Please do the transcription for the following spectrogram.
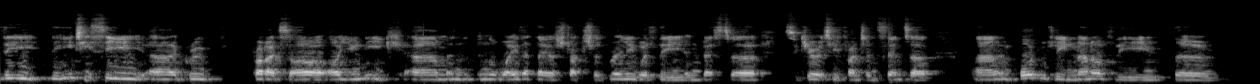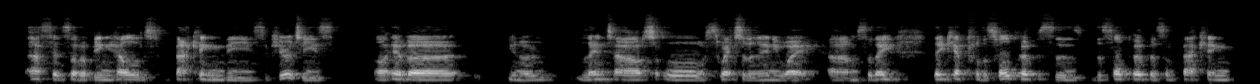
The the ETC uh, group products are, are unique um, in, in, the way that they are structured, really with the investor security front and center. Uh, importantly, none of the, the assets that are being held backing the securities are ever, you know, lent out or sweated in any way. Um, so they they kept for the sole purposes the sole purpose of backing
